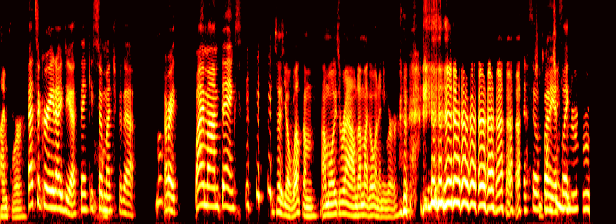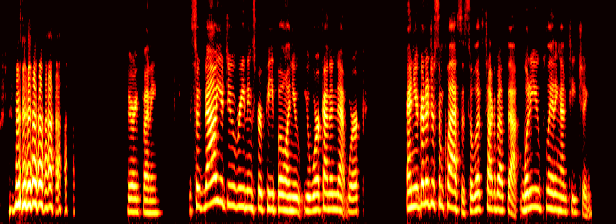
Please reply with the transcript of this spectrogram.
Time for her. That's a great idea. Thank you so much for that. All right. Bye, mom. Thanks. She says, "You're welcome. I'm always around. I'm not going anywhere." That's so funny. It's like- Very funny. So now you do readings for people and you you work on a network and you're going to do some classes. So let's talk about that. What are you planning on teaching?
